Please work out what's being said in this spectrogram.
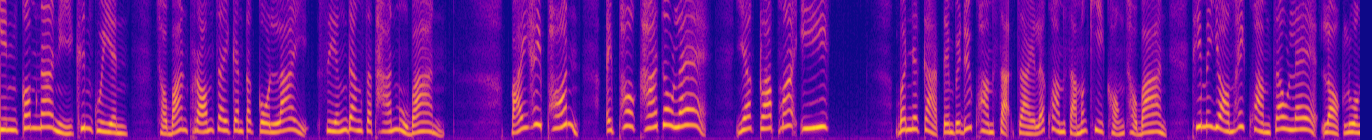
อินก้มหน้าหนีขึ้นเกวียน ชาวบ้านพร้อมใจกันตะโกนไล่ เสียงดังสะท้านหมู่บ้าน ไปให้พ้น ไอพ่อค้าเจ้าแล่ อย่ากลับมาอีก บรรยากาศเต็มไปด้วยความสะใจและความสามัคคีของชาวบ้าน ที่ไม่ยอมให้ความเจ้าเล่หลอกลวง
